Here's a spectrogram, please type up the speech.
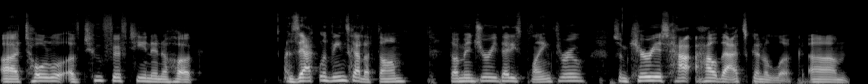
uh, total of 215 and a hook. Zach LaVine's got a thumb thumb injury that he's playing through. So I'm curious how, how that's going to look. Um,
